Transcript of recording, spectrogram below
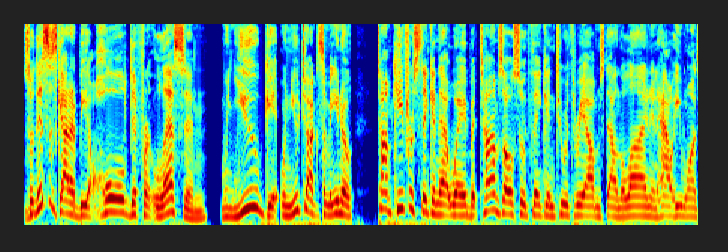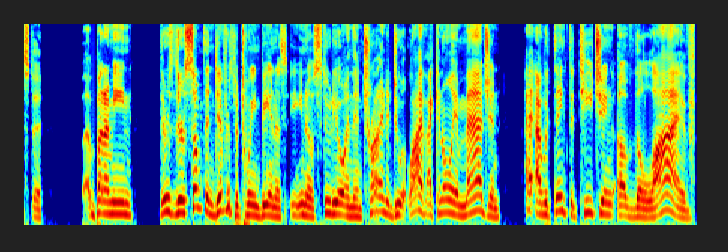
So this has got to be a whole different lesson when you get when you talk to somebody. You know, Tom Kiefer's thinking that way, but Tom's also thinking two or three albums down the line and how he wants to. But I mean, there's there's something difference between being a you know studio and then trying to do it live. I can only imagine. I, I would think the teaching of the live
